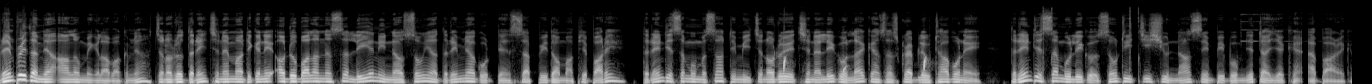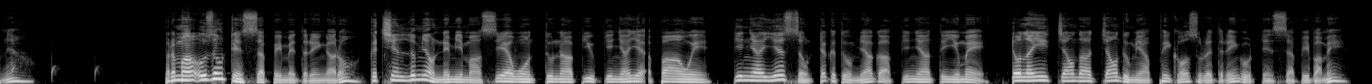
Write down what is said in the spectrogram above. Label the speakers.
Speaker 1: သတင်းပရိသတ်များအားလုံးမင်္ဂလာပါခင်ဗျာကျွန်တော်တို့သတင်း channel မှာဒီကနေ့အော်တိုဘာလ24ရက်နေ့နောက်ဆုံးရသတင်းများကိုတင်ဆက်ပေးသွားမှာဖြစ်ပါတယ်သတင်းတင်ဆက်မှုမစတင်မီကျွန်တော်တို့ရဲ့ channel လေးကို like and subscribe လုပ်ထားဖို့နဲ့သတင်းတင်ဆက်မှုလေးကိုဆုံးထိကြည့်ရှုနားဆင်ပေးဖို့မေတ္တာရက်ခံအပ်ပါတယ်ခင်ဗျာပထမဦးဆုံးတင်ဆက်ပေးမယ့်သတင်းကတော့ကချင်လွတ်မြောက်နေမြေမှာဆရာဝန်တူနာပြုပညာရဲ့အပါအဝင်ပညာရဲ့စုံတက္ကသိုလ်များကပညာသင်ယူမဲ့တော်လိုင်းရေးကျောင်းသားကျောင်းသူများဖိတ်ခေါ်ဆိုတဲ့သတင်းကိုတင်ဆက်ပေးပါမယ်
